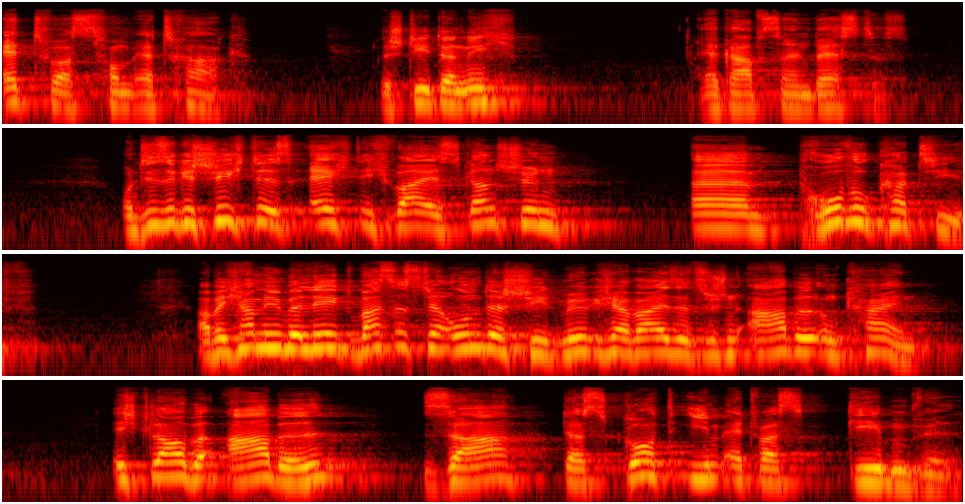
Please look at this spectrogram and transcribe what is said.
etwas vom Ertrag. Das steht da nicht. Er gab sein Bestes. Und diese Geschichte ist echt, ich weiß, ganz schön äh, provokativ. Aber ich habe mir überlegt, was ist der Unterschied möglicherweise zwischen Abel und Kain? Ich glaube, Abel sah, dass Gott ihm etwas geben will.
